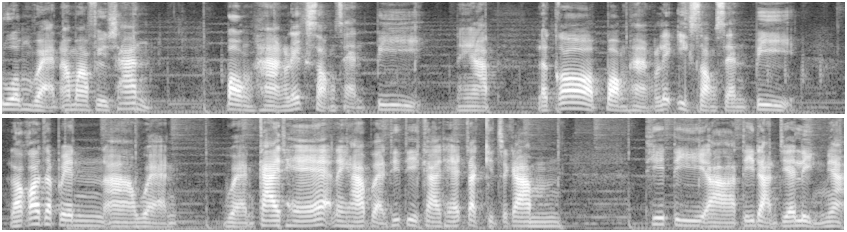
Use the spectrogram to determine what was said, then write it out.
รวมแหวนเอามาฟิวชั่น ป่องห่างเล็ก 200,000 ปีนะครับ แล้วก็ป่องห่างเล็กอีก 200,000 ปี แล้วก็จะเป็นแหวนแหวนกายแท้นะครับ แหวนที่ตีกายแท้จากกิจกรรมที่ตีตีด่านเจียหลิงเนี่ย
